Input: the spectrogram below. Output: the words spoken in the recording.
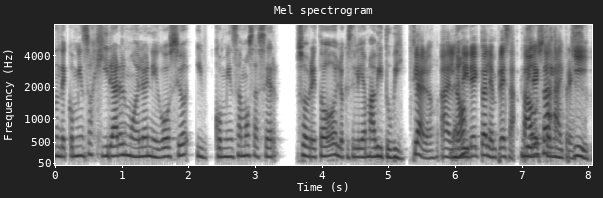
donde comienzo a girar el modelo de negocio y comenzamos a hacer sobre todo lo que se le llama B2B. Claro, directo a la empresa. Pausa a la aquí.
